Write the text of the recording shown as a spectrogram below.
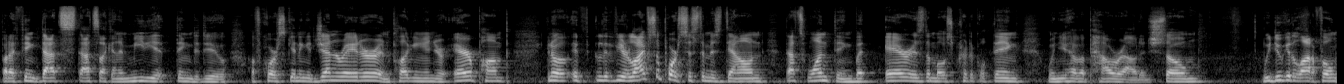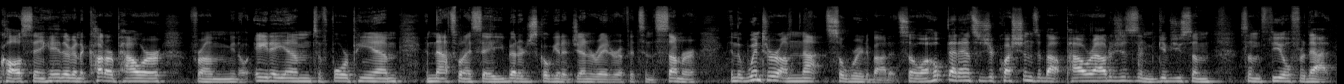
But I think that's that's like an immediate thing to do. Of course, getting a generator and plugging in your air pump. You know, if, if your life support system is down, that's one thing. But air is the most critical thing when you have a power outage. So we do get a lot of phone calls saying, hey, they're going to cut our power from you know 8 a.m. to 4 p.m. And that's when I say you better just go get a generator if it's in the summer. In the winter, I'm not so worried about it. So I hope that answers your questions about power outages and gives you some some feel for that.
